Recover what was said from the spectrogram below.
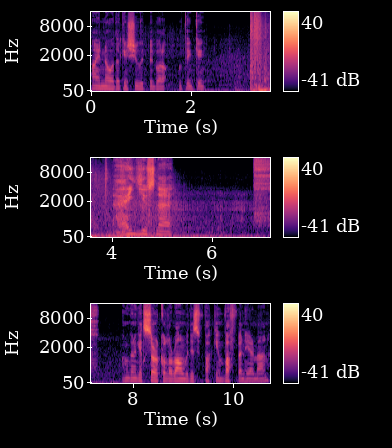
I know they can shoot me, but I'm thinking... Hey, you snare! I'm gonna get circled around with this fucking Waffen here, man.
